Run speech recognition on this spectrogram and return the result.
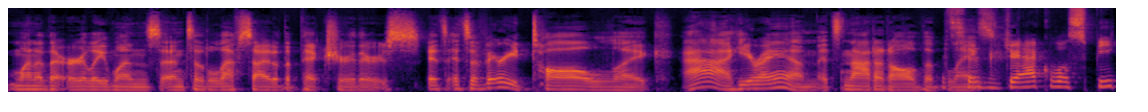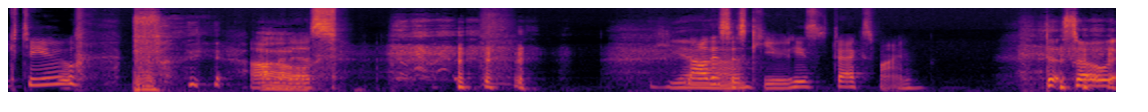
one of the early ones, and to the left side of the picture, there's it's it's a very tall like ah here I am. It's not at all the It blank. says Jack will speak to you. Oh. Ominous. yeah. No, this is cute. He's Jack's fine. So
